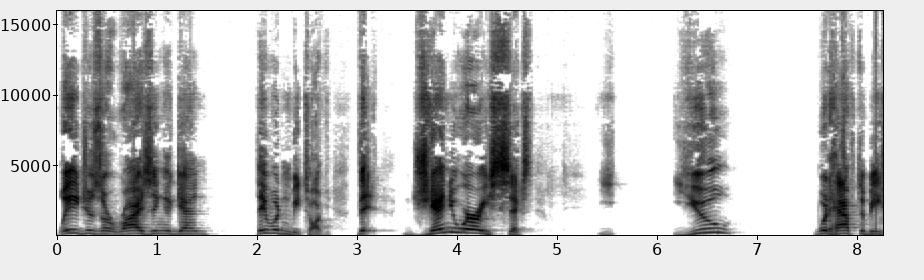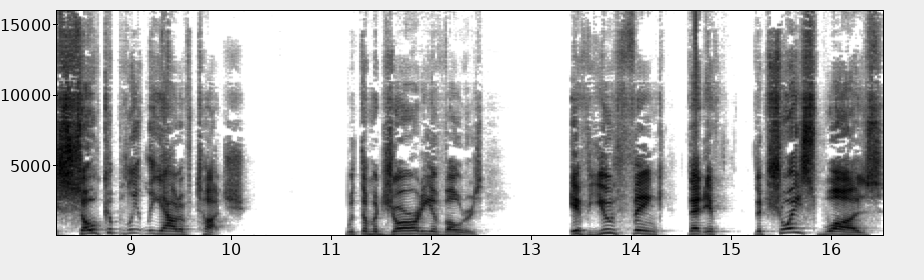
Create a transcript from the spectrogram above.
wages are rising again, they wouldn't be talking. The, January 6th, you would have to be so completely out of touch with the majority of voters if you think that if the choice was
